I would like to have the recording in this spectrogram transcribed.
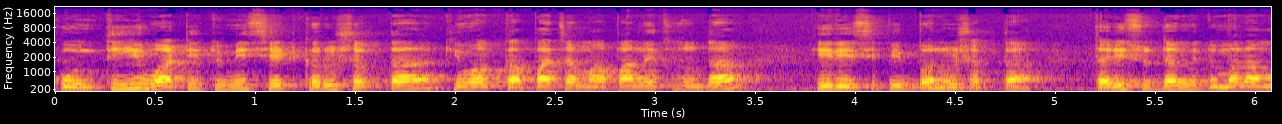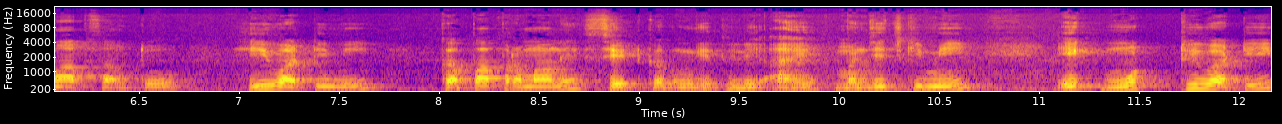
कोणतीही वाटी तुम्ही सेट करू शकता किंवा कपाच्या मापाने सुद्धा ही रेसिपी बनवू शकता. तरीसुद्धा मी तुम्हाला माप सांगतो ही वाटी मी कपाप्रमाणे सेट करून घेतलेली आहे. म्हणजेच की मी एक मोठी वाटी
